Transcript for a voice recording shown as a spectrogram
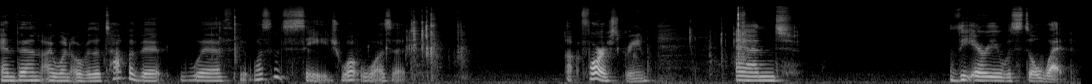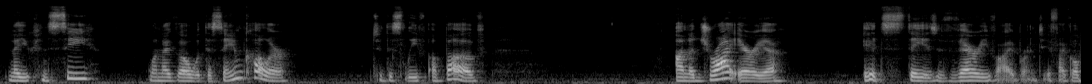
And then I went over the top of it with, it wasn't sage, what was it? Uh, forest green. And the area was still wet. Now you can see when I go with the same color to this leaf above, on a dry area, it stays very vibrant. If I go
